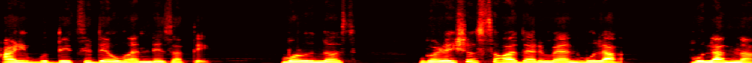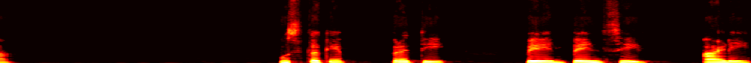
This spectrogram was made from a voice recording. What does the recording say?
आणि बुद्धीचे देव मानले जाते. म्हणूनच गणेशोत्सवादरम्यान मुला मुलांना पुस्तके प्रती पेन पेन्सिल आणि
